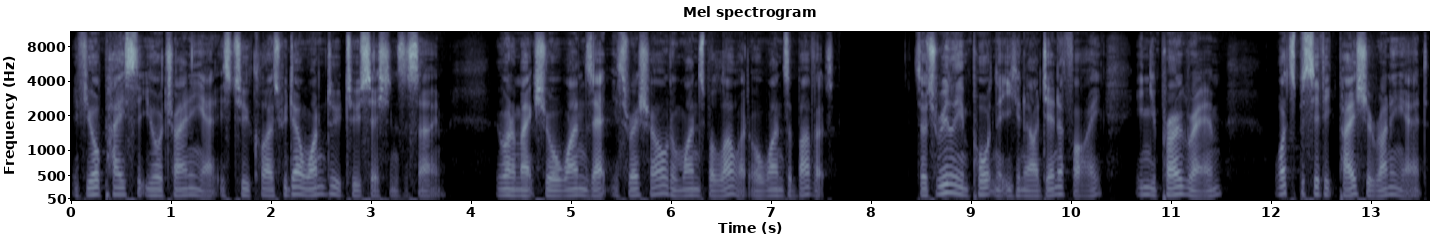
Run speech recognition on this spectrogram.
If your pace that you're training at is too close, we don't want to do two sessions the same. We want to make sure one's at your threshold and one's below it or one's above it. So it's really important that you can identify in your program what specific pace you're running at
